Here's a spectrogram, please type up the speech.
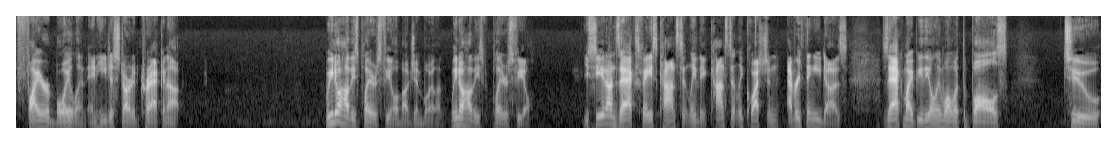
"Fire Boylen," and he just started cracking up. We know how these players feel about Jim Boylen. We know how these players feel. You see it on Zach's face constantly. They constantly question everything he does. Zach might be the only one with the balls to,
